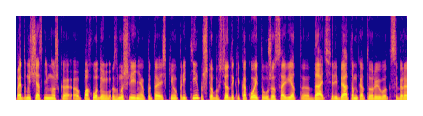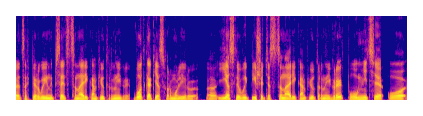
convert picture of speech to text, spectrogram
Поэтому сейчас немножко э, по ходу размышления пытаюсь к нему прийти, чтобы все-таки какой-то уже совет э, дать ребятам, которые вот собираются впервые написать сценарий компьютерной игры. Вот как я сформулирую. Если вы пишете сценарий компьютерной игры, помните о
